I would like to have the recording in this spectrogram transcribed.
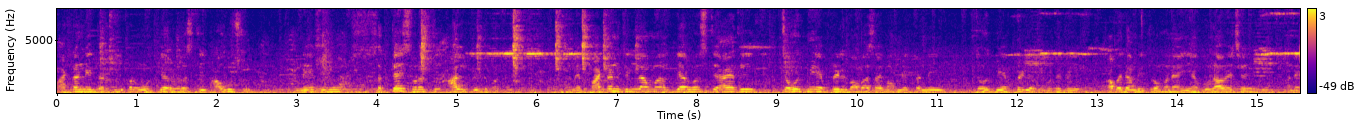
પાટણની ધરતી પર હું અગિયાર વર્ષથી આવું છું. અને હું સત્યાવીસ વર્ષથી હાલ ફિલ્ડમાં છું. અને પાટણ જિલ્લામાં અગિયાર વર્ષથી આયાથી ચૌદમી એપ્રિલ બાબા સાહેબ આંબેડકરની ચૌદમી એપ્રિલ હતી આ બધા મિત્રો મને અહીંયા બોલાવે છે અને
